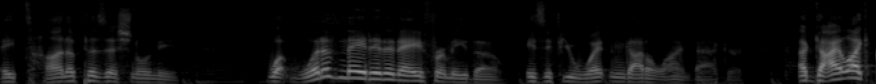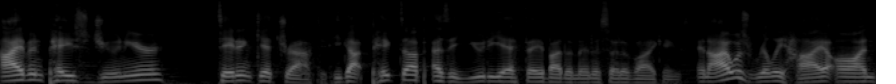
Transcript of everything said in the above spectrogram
a ton of positional needs. What would have made it an A for me, though, is if you went and got a linebacker. A guy like Ivan Pace Jr. didn't get drafted. He got picked up as a UDFA by the Minnesota Vikings. And I was really high on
